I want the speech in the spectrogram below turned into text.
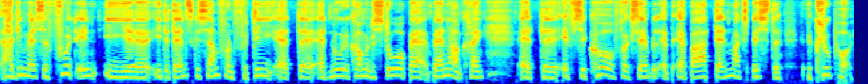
har de meldt sig fuldt ind i, øh, i det danske samfund, fordi at, øh, at nu er det kommet det store banner omkring, at øh, FCK for eksempel er, er bare Danmarks bedste øh, klubhold.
